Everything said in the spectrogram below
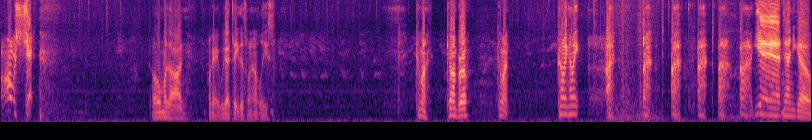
Oh, shit! Oh my god. Okay, we gotta take this one out at least. Come on. Come on, bro. Come on. Coming, coming. Ah, ah, ah, ah, ah, ah. Yeah, down you go.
